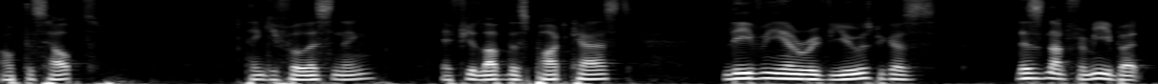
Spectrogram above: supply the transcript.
I hope this helped. Thank you for listening. If you love this podcast, leave me a reviews because this is not for me, but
